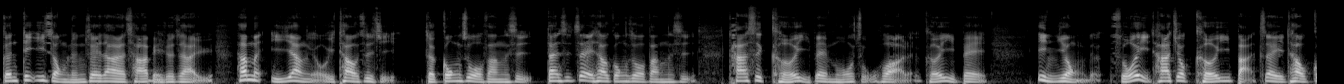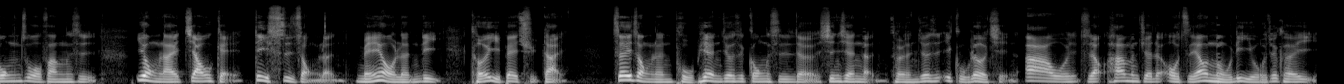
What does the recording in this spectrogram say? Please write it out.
跟第一种人最大的差别就在于，他们一样有一套自己的工作方式，但是这一套工作方式它是可以被模组化的，可以被。应用的，所以他就可以把这一套工作方式用来交给第四种人，没有能力可以被取代。这一种人普遍就是公司的新鲜人，可能就是一股热情啊，我只要他们觉得哦，只要努力，我就可以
